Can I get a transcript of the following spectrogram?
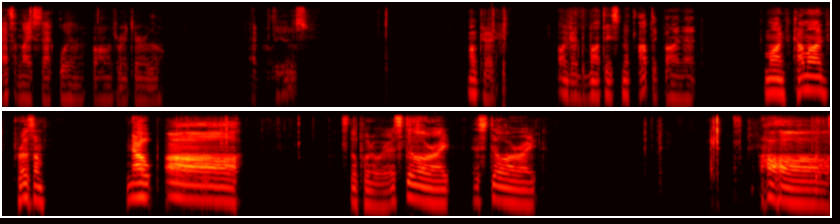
That's a nice Zach Williams bronze right there, though. That really is. Okay. Oh, I got DeVonta Smith optic behind that. Come on, come on, Prizm. Nope. Oh. Still put over. It's still all right. It's still all right. Oh.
